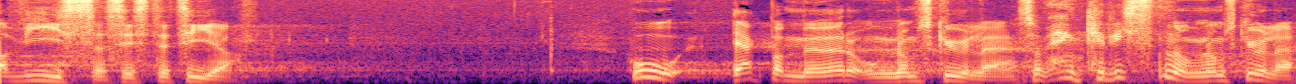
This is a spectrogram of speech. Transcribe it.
aviser siste tida. Hun gikk på Møre ungdomsskole, som er en kristen ungdomsskole.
